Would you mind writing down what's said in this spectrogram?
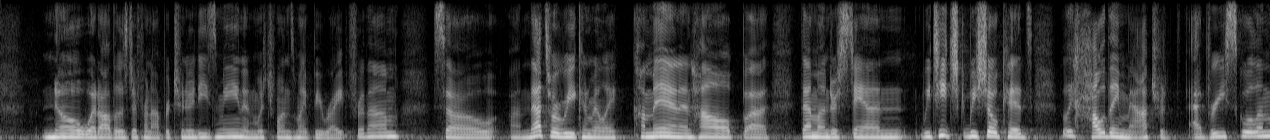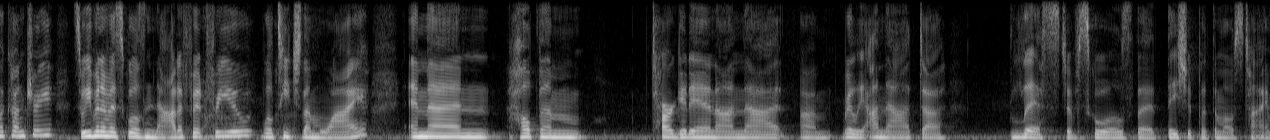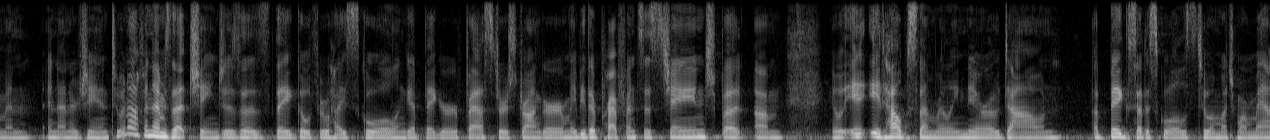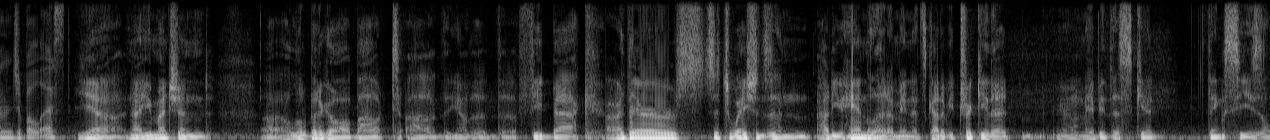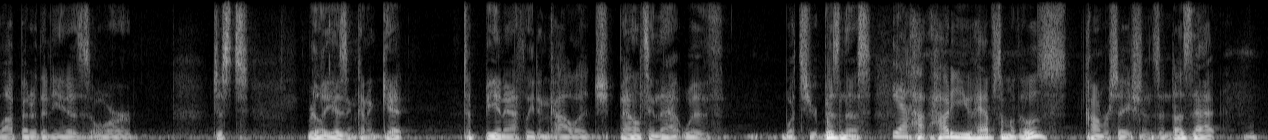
know what all those different opportunities mean and which ones might be right for them. So um, that's where we can really come in and help uh, them understand. We teach, we show kids really how they match with every school in the country. So even if a school is not a fit for you, ah, we'll teach them why, and then help them target in on that, um, really on that. Uh, list of schools that they should put the most time and, and energy into. And oftentimes that changes as they go through high school and get bigger, faster, stronger. Maybe their preferences change, but um, you know, it, it helps them really narrow down a big set of schools to a much more manageable list. Yeah. Now you mentioned uh, a little bit ago about uh, the, you know the the feedback. Are there situations and how do you handle it? I mean, it's got to be tricky that you know maybe this kid thinks he's a lot better than he is, or just really isn't going to get to be an athlete in college. Balancing that with what's your business. Yeah. How, how do you have some of those conversations, and does that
